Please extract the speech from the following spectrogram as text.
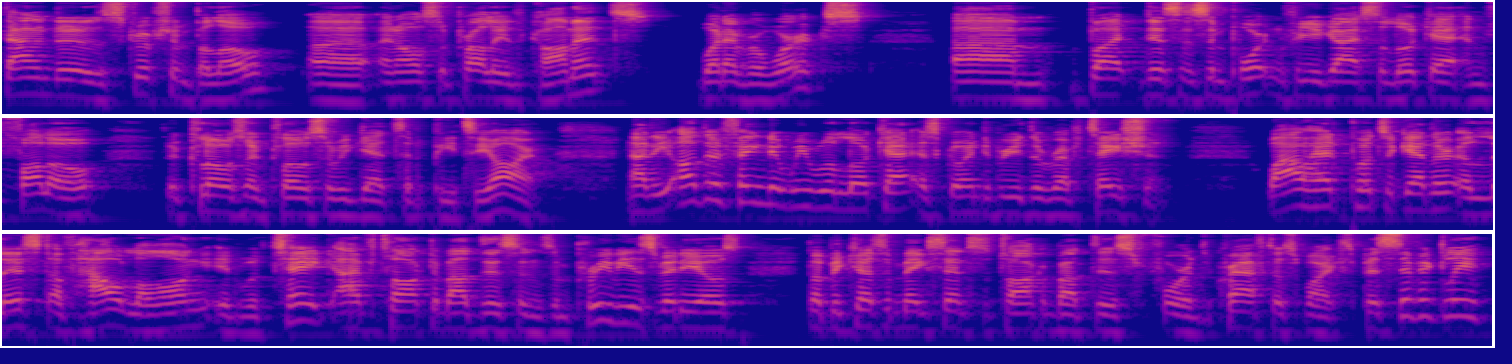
down in the description below, uh, and also probably the comments whatever works. Um, but this is important for you guys to look at and follow the closer and closer we get to the PTR. Now, the other thing that we will look at is going to be the reputation. Wowhead put together a list of how long it would take. I've talked about this in some previous videos, but because it makes sense to talk about this for the Crafter's Mark specifically,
